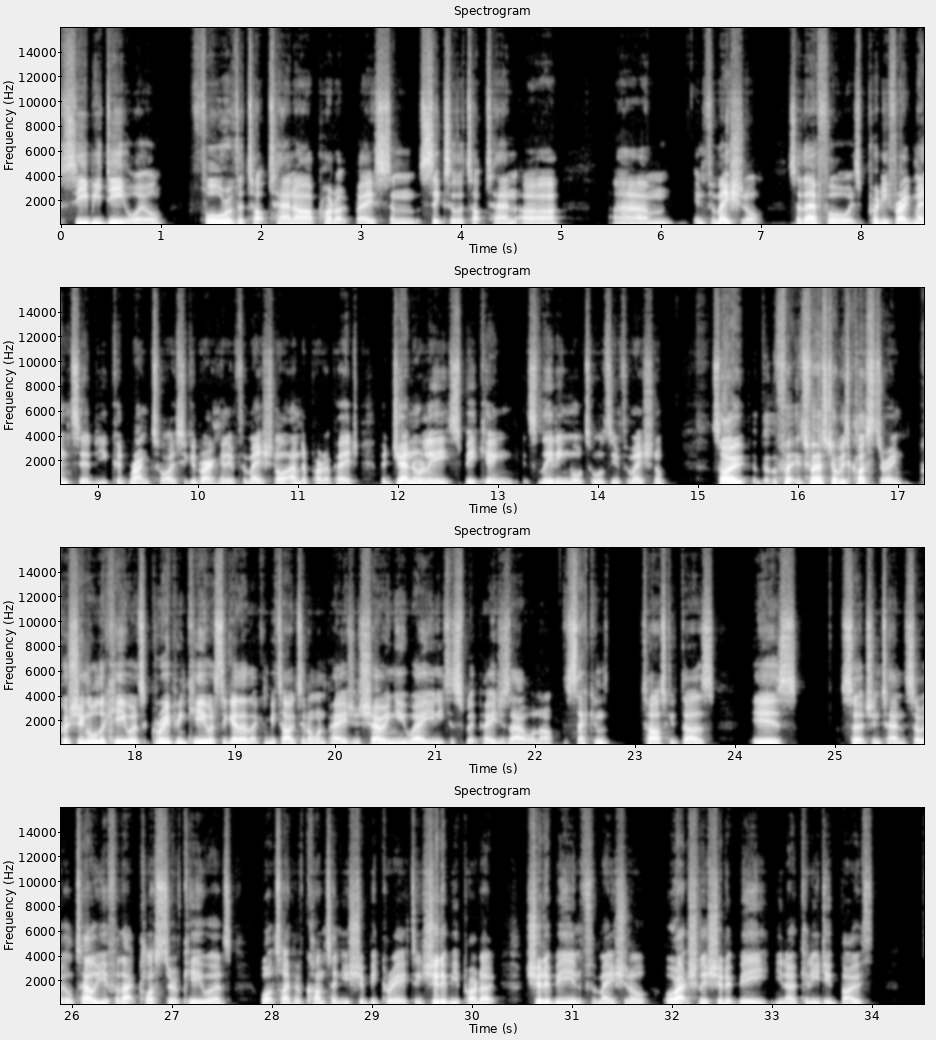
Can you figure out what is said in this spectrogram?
CBD oil, four of the top 10 are product based and six of the top 10 are um, informational. So therefore, it's pretty fragmented. You could rank twice. You could rank an informational and a product page, but generally speaking, it's leaning more towards the informational. So its first job is clustering, pushing all the keywords, grouping keywords together that can be targeted on one page, and showing you where you need to split pages out or not. The second task it does is search intent. So it'll tell you for that cluster of keywords what type of content you should be creating. Should it be product? Should it be informational? Or actually, should it be, you know, can you do both?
